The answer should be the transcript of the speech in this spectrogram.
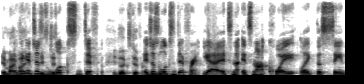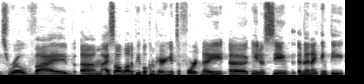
In my I mind, think it just, it's looks different. it looks different. It just looks different. Yeah, it's not it's not quite like the Saints Row vibe. Um, I saw a lot of people comparing it to Fortnite. Uh, you know, seeing and then I think the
